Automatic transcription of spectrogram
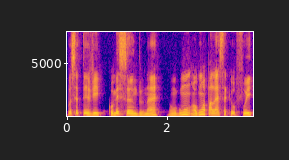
você teve começando, né? Algum, alguma palestra que eu fui,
